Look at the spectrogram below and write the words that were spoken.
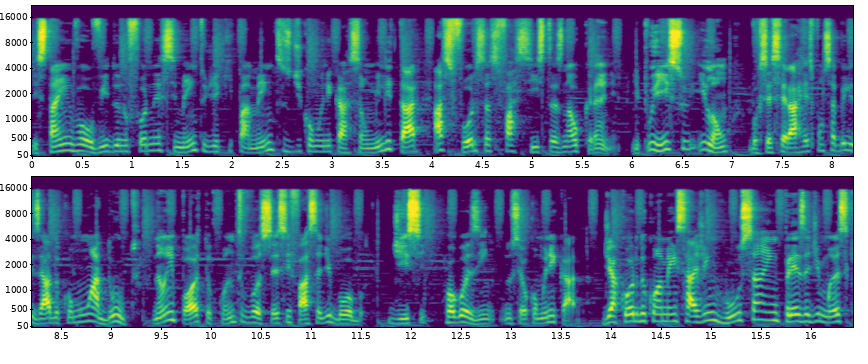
está envolvido no fornecimento de equipamentos de comunicação militar às forças fascistas na Ucrânia. E por isso, Elon, você será responsabilizado como um adulto, não importa o quanto você se faça de bobo, disse Rogozin no seu comunicado. De acordo com a mensagem russa, a empresa de Musk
